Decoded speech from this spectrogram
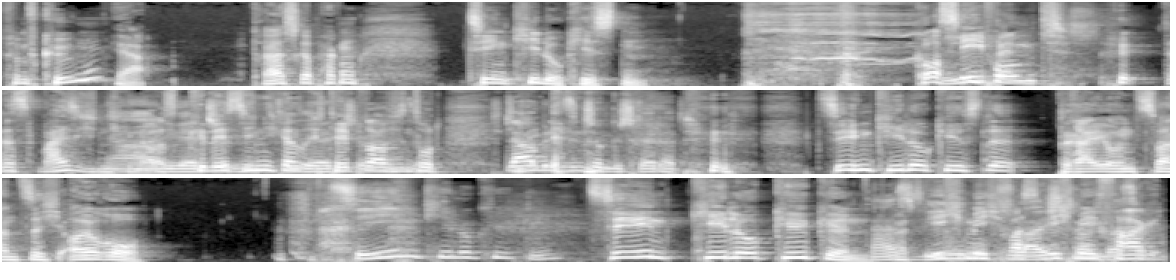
Fünf Küken? Ja. 30er Packung? 10 Kilo Kisten. Kostenpunkt. Das weiß ich nicht Ja, genau. Das lese ich nicht ganz. Ich tippe drauf, sind tot. Ich glaube, die sind schon geschreddert. 10 Kilo Kiste, 23 Euro. 10 Kilo Küken. 10 Kilo Küken. Da ist Was ich mich, was ich mich frage,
